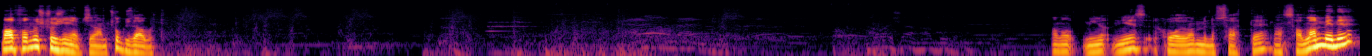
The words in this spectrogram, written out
Mahvolmuş çocuğun yapacağım. Çok güzel bu. Minyon- niye kovalıyor lan beni sahte? Lan sallan beni.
